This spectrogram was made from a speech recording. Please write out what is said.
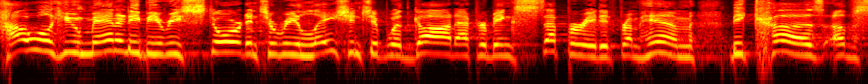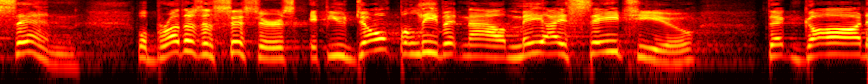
How will humanity be restored into relationship with God after being separated from Him because of sin? Well, brothers and sisters, if you don't believe it now, may I say to you that God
